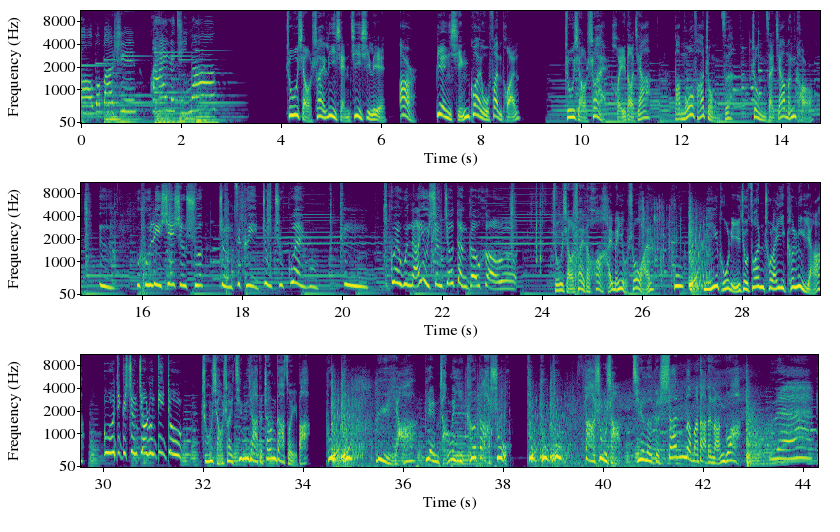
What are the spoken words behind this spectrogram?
宝宝巴士快乐启蒙，《猪小帅历险记》系列二：变形怪物饭团。猪小帅回到家，把魔法种子种在家门口。嗯，狐狸先生说种子可以种出怪物。嗯，怪物哪有香蕉蛋糕好啊？猪小帅的话还没有说完，噗，泥土里就钻出来一颗绿芽。个香蕉龙地洞！猪小帅惊讶的张大嘴巴，噗噗，绿芽变成了一棵大树。噗噗噗，大树上结了个山那么大的南瓜。哇，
